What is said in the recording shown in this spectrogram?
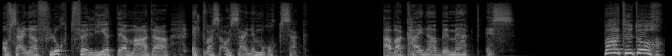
Auf seiner Flucht verliert der Marder etwas aus seinem Rucksack. Aber keiner bemerkt es. Warte doch!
